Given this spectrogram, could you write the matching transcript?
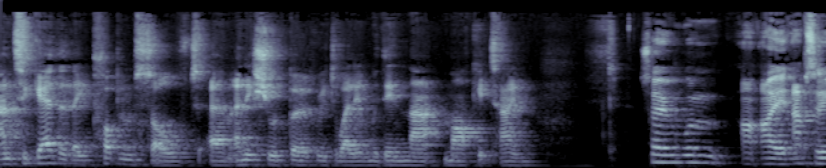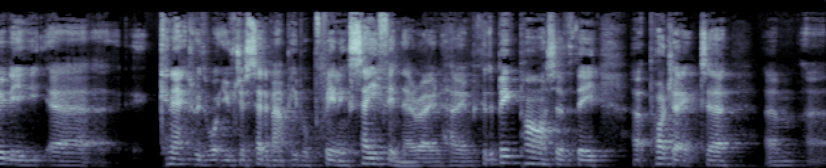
and together they problem solved um, an issue of burglary dwelling within that market town. So um, I absolutely. Uh connect with what you've just said about people feeling safe in their own home because a big part of the uh, project uh, um, uh,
